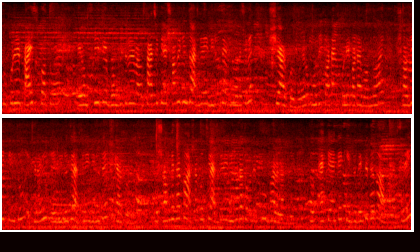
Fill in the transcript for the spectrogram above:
টুকুরের প্রাইস কত এবং ফ্রিতে ভোগ বিতরণের ব্যবস্থা আছে কিনা সবই কিন্তু আজকের এই ভিডিওতে আমি তোমাদের সঙ্গে শেয়ার করব। এবং মন্দির কটায় খোলে কটায় বন্ধ হয় সবই কিন্তু এখানে আমি এই ভিডিওতে আজকের এই ভিডিওতে শেয়ার করব। তো সঙ্গে থাকো আশা করছি আজকের এই ভিডিওটা তোমাদের খুব ভালো লাগবে। তো একে একে কিন্তু দেখতে থাকো আমার আজকের এই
